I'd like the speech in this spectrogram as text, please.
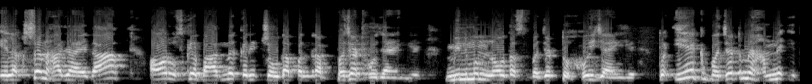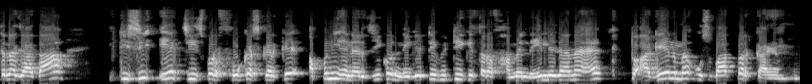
इलेक्शन आ जाएगा और उसके बाद में करीब चौदह पंद्रह बजट हो जाएँगे। मिनिमम नौ दस बजट तो हो ही जाएँगे। तो एक बजट में हमने इतना ज़्यादा किसी एक चीज़ पर फोकस करके अपनी एनर्जी को नेगेटिविटी की तरफ़ हमें नहीं ले जाना है तो अगेन मैं उस बात पर कायम हूँ।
